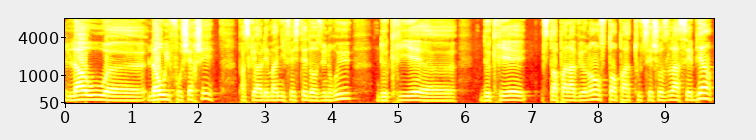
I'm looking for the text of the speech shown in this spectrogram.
là où, là où il faut chercher. Parce qu'aller manifester dans une rue, de crier, de crier stop à la violence, stop à toutes ces choses-là, c'est bien.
